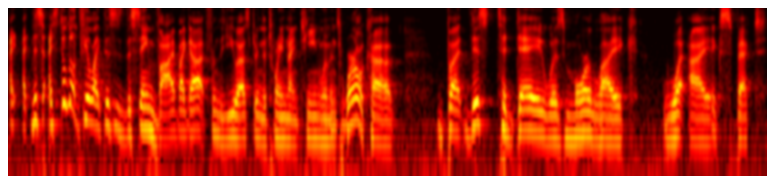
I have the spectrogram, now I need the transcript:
I, I, this I still don't feel like this is the same vibe I got from the US during the 2019 Women's World Cup but this today was more like what I expect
